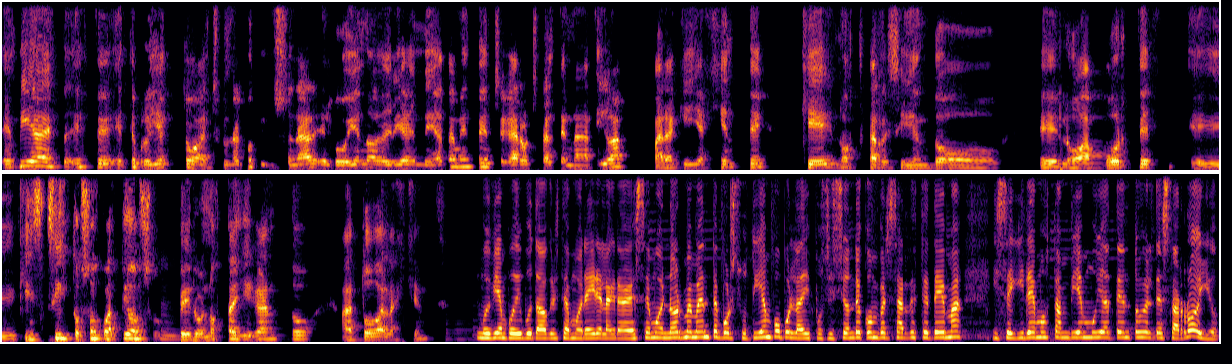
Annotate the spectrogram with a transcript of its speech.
envía este, este, este, proyecto al Tribunal Constitucional, el gobierno debería inmediatamente entregar otra alternativa para aquella gente que no está recibiendo eh, los aportes, eh, que insisto, son cuantiosos, mm. pero no está llegando a toda la gente. Muy bien, pues diputado Cristian Moreira, le agradecemos enormemente por su tiempo, por la disposición de conversar de este tema y seguiremos también muy atentos al desarrollo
